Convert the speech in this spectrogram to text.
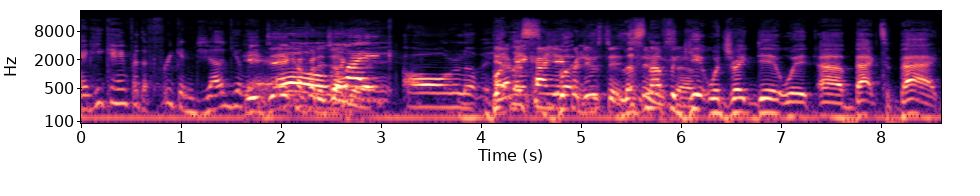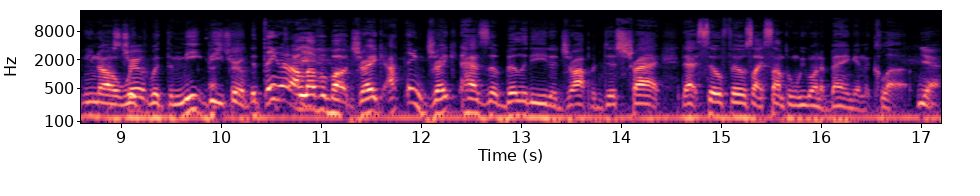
and he came for the freaking jugular. He did come for the jugular. Like all of it. But I mean, let's- Kanye but produced it. Let's too, not so- forget what Drake did with uh, back to back. You know, with, with the Meek That's beat. true. The thing that I love about Drake, I think Drake has the ability to drop a diss track that still feels like something we want to bang in the club. Yeah,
